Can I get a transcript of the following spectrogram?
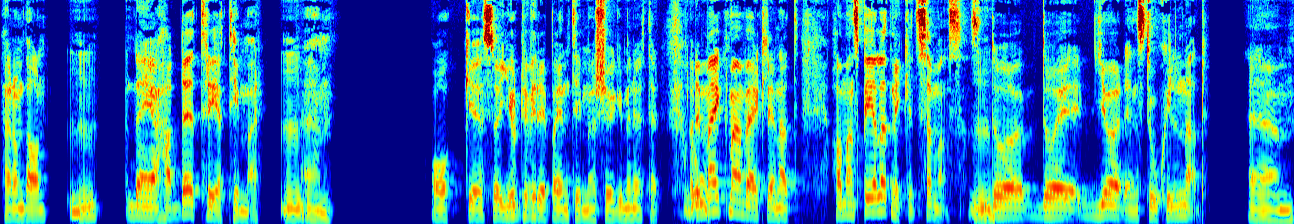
häromdagen. Mm. Där jag hade tre timmar. Mm. Ehm, och eh, så gjorde vi det på en timme och 20 minuter. Och det Oh. märker man verkligen att har man spelat mycket tillsammans, Mm. då, då gör det en stor skillnad. Ehm,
